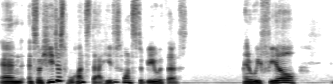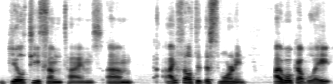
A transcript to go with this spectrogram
And and so he just wants that. He just wants to be with us. And we feel guilty sometimes. Um, I felt it this morning. I woke up late.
